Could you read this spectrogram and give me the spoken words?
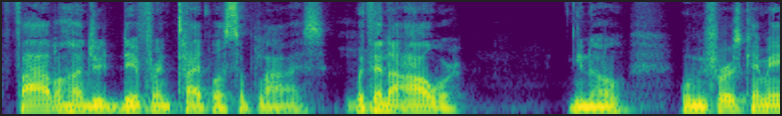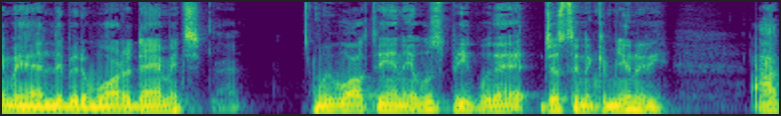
500 different type of supplies mm-hmm. within an hour. You know, when we first came in, we had a little bit of water damage. Right. We walked in, it was people that just in the community. I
